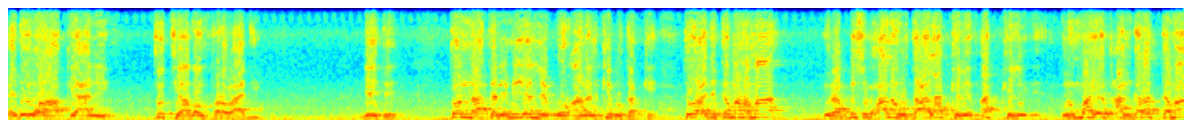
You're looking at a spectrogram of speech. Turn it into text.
حدوا يعني تتيا بنفر وعدي جيتي. تنا تنمية لقرآن الكيبو تكي. توعد تمهما ربي سبحانه وتعالى أكل أكل نما يدعن قرأت ما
